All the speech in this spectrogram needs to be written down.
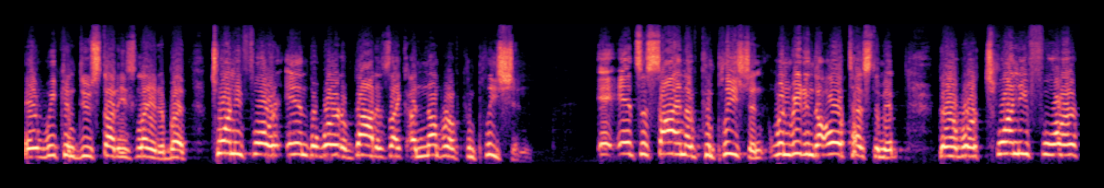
and we can do studies later. But 24 in the Word of God is like a number of completion. It's a sign of completion. When reading the Old Testament, there were 24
